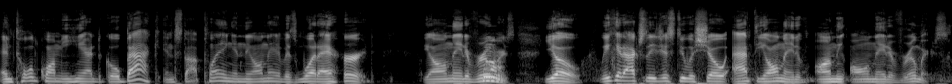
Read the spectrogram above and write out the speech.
and told Kwame he had to go back and stop playing in the All Native, is what I heard. The All Native rumors. Yo, we could actually just do a show at the All Native on the All Native rumors.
